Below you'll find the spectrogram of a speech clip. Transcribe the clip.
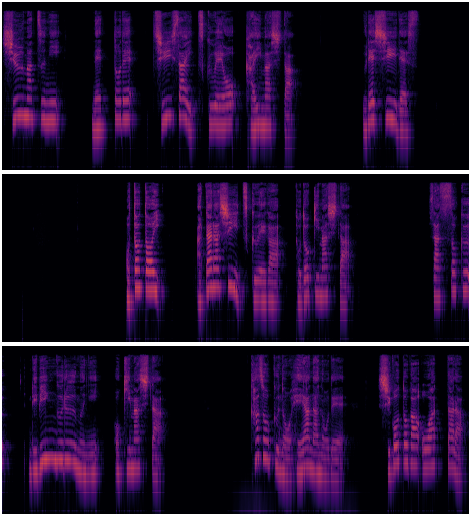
週末にネットで小さい机を買いました。嬉しいです。おととい、新しい机が届きました。早速、リビングルームに置きました。家族の部屋なので、仕事が終わったら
